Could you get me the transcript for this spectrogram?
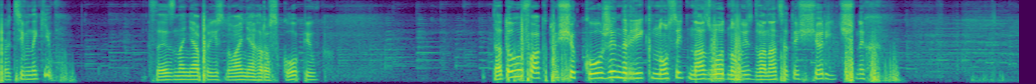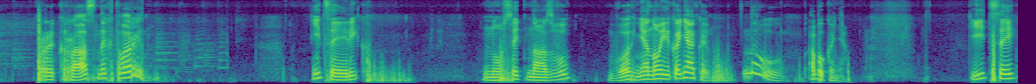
працівників. Це знання про існування гороскопів та того факту, що кожен рік носить назву одного із 12 щорічних прекрасних тварин. І цей рік носить назву вогняної коняки. Ну, або коня. І цей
